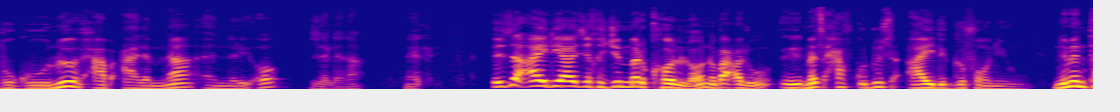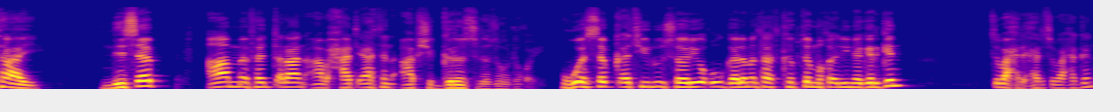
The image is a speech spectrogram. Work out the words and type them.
ብጉሉሕ ኣብ ዓለምና እንሪኦ ዘለና ነገር እዩ። እዚ ኣይድያ እዚ ክጅመር ከሎ ንባዕሉ መጽሓፍ ቅዱስ ኣይድግፎን እዩ። ንምንታይ? ንሰብ ኣብ መፈንጠራን ኣብ ሓጢኣትን ኣብ ሽግርን ስለ ዘውድቖ እዩ። እወ ሰብ ቀቲሉ ሰሪቑ ገለመልታት ክህብቶም ይኽእል እዩ፣ ነገር ግን ጽባሕ ድሕሪ ጽባሕ ግን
